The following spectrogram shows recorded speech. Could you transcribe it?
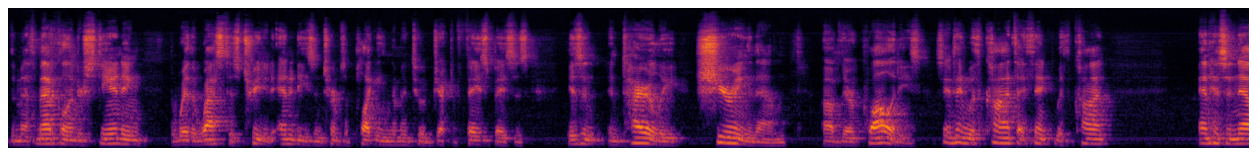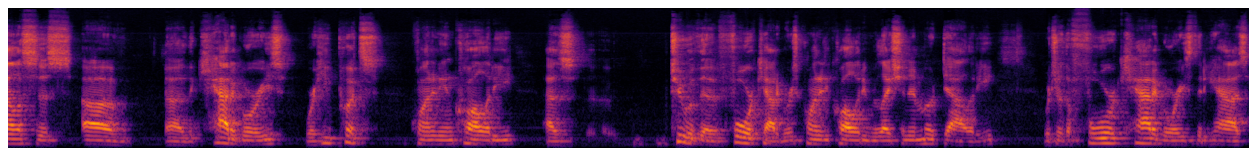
the mathematical understanding the way the West has treated entities in terms of plugging them into objective phase spaces isn't entirely shearing them of their qualities. Same thing with Kant. I think with Kant and his analysis of uh, the categories where he puts quantity and quality as two of the four categories, quantity, quality, relation, and modality, which are the four categories that he has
